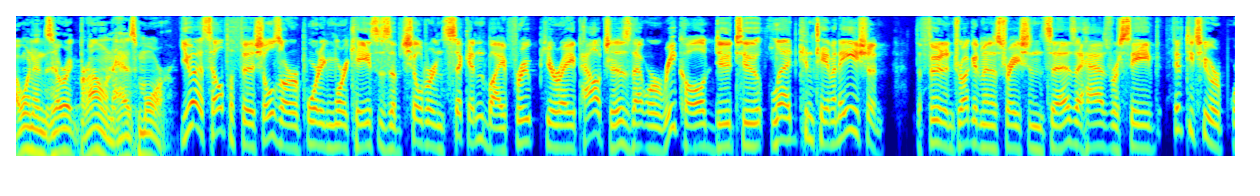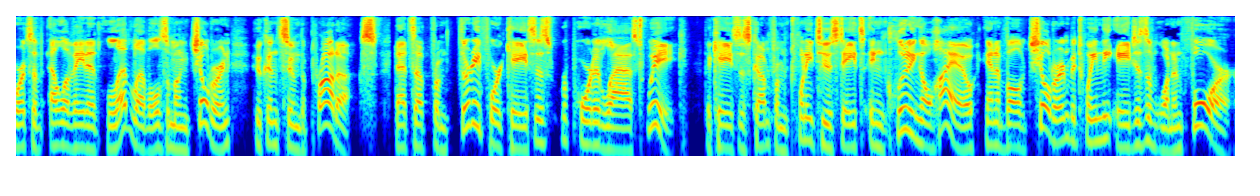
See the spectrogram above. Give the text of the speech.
ONN's Eric Brown has more. U.S. health officials are reporting more cases of children sickened by fruit puree pouches that were recalled due to lead contamination. The Food and Drug Administration says it has received 52 reports of elevated lead levels among children who consume the products. That's up from 34 cases reported last week. The cases come from 22 states, including Ohio, and involve children between the ages of 1 and 4.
